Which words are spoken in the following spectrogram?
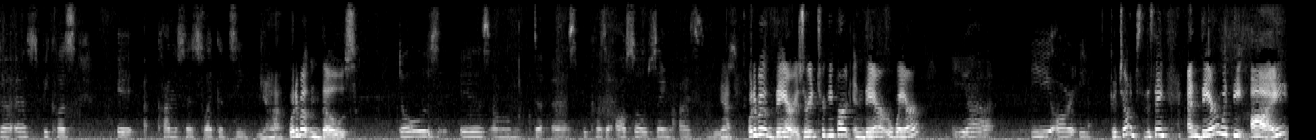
the S because it kind of says like a Z. Yeah. What about in those? Those is um the S because it also same as use. Yeah. What about there? Is there a tricky part in there or where? Yeah. E R E. Good job. So the same. And there with the I,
